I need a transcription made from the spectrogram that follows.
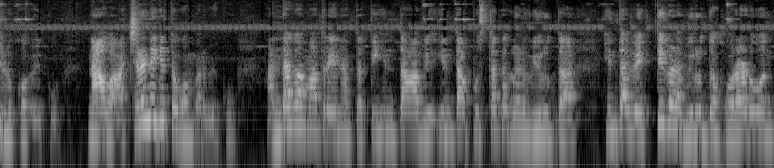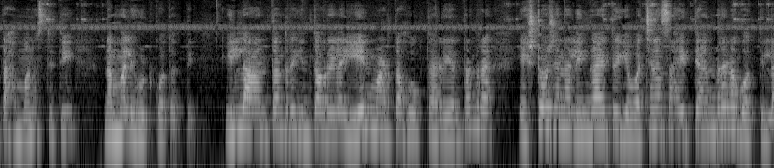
ತಿಳ್ಕೋಬೇಕು, ನಾವು ಆಚರಣೆಗೆ ತಗೊಂಡ್ಬರ್ಬೇಕು ಅಂದಾಗ ಮಾತ್ರ ಏನಾಗ್ತತಿ ಇಂತಹ ಇಂತಹ ಪುಸ್ತಕಗಳ ವಿರುದ್ಧ ಇಂಥ ವ್ಯಕ್ತಿಗಳ ವಿರುದ್ಧ ಹೋರಾಡುವಂತಹ ಮನಸ್ಥಿತಿ ನಮ್ಮಲ್ಲಿ ಹುಟ್ಕೋತತಿ. ಇಲ್ಲ ಅಂತಂದ್ರೆ ಇಂಥವ್ರೆಲ್ಲ ಏನ್ ಮಾಡ್ತಾ ಹೋಗ್ತಾರ್ರಿ ಅಂತಂದ್ರೆ ಎಷ್ಟೋ ಜನ ಲಿಂಗಾಯತರಿಗೆ ವಚನ ಸಾಹಿತ್ಯ ಅಂದ್ರೇನ ಗೊತ್ತಿಲ್ಲ,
